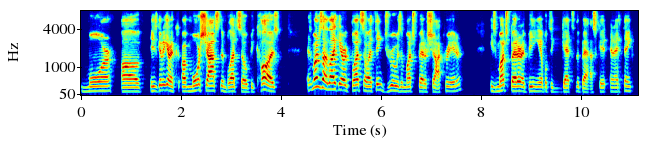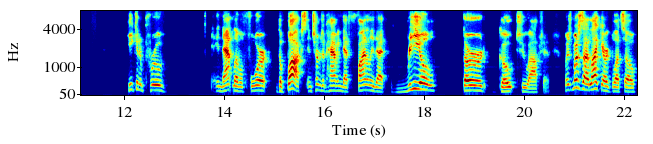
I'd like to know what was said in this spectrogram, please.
more of he's going to get a, a more shots than Bledsoe because as much as I like Eric Bledsoe, I think Jrue is a much better shot creator. He's much better at being able to get to the basket, and I think he can improve in that level for the Bucks in terms of having that finally that real third go-to option. But as much as I like Eric Bledsoe,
